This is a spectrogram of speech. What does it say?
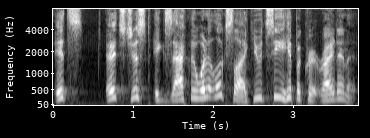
it's, it's just exactly what it looks like. You would see hypocrite right in it.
